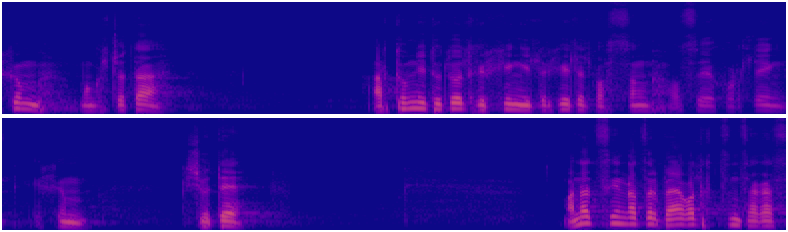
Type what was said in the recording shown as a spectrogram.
Эрхэм монголчуудаа ард түмний төлөөлөх эрхийн илэрхийлэл болсон улсын их хурлын эрхэм гишүүдээ манай засгийн газар байгуулагдсан цагаас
